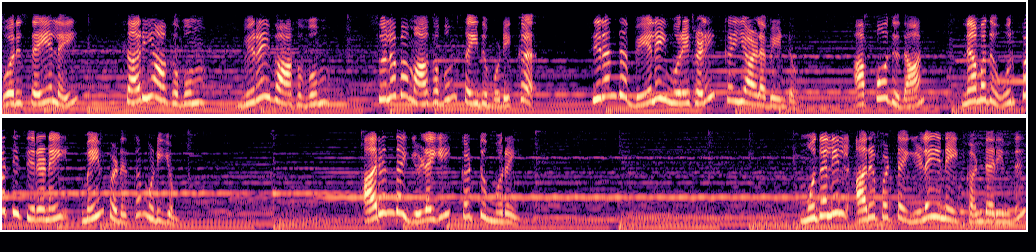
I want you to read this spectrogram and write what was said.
ஒரு செயலை சரியாகவும் விரைவாகவும் சுலபமாகவும் செய்து முடிக்க சிறந்த வேலை முறைகளை கையாள வேண்டும். அப்போதுதான் நமது உற்பத்தி திறனை மேம்படுத்த முடியும். அருந்த இழையை கட்டும் முறை. முதலில் அறுபட்ட இழையினை கண்டறிந்து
